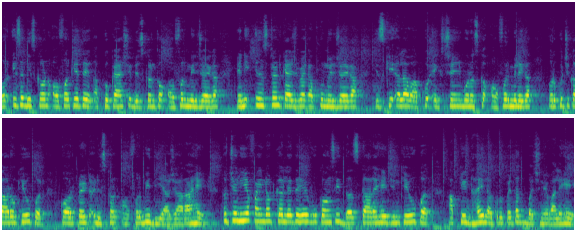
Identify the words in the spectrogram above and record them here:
और इस डिस्काउंट ऑफ़र के तहत आपको कैश डिस्काउंट का ऑफ़र मिल जाएगा, यानी इंस्टेंट कैशबैक आपको मिल जाएगा। इसके अलावा आपको एक्सचेंज बोनस का ऑफ़र मिलेगा और कुछ कारों के ऊपर कॉर्पोरेट डिस्काउंट ऑफ़र भी दिया जा रहा है। तो चलिए फाइंड आउट कर लेते हैं वो कौन सी दस कार है जिनके ऊपर आपके ढाई लाख रुपए तक बचने वाले हैं।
